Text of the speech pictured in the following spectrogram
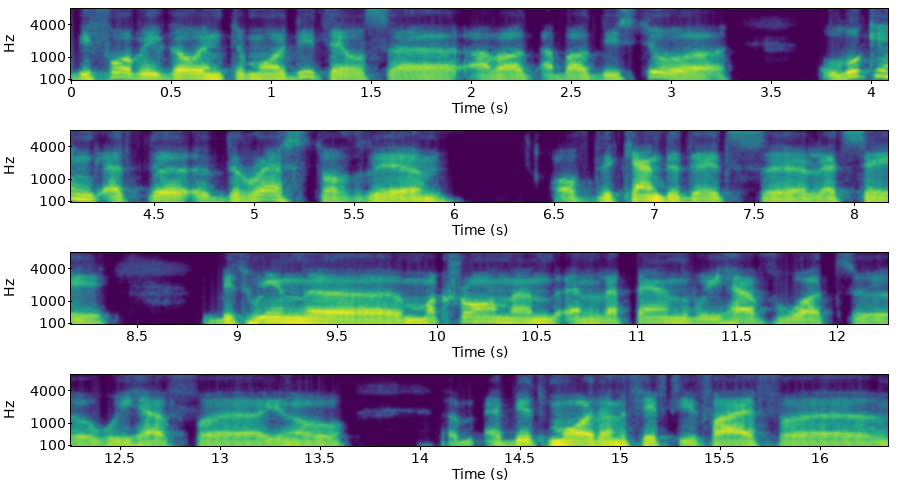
before we go into more details uh, about about these two, uh, looking at the the rest of the of the candidates, uh, let's say between uh, Macron and, and Le Pen, we have what? Uh, we have, uh, you know, um, a bit more than 55 uh,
